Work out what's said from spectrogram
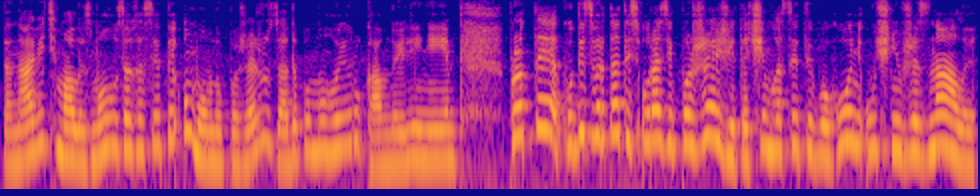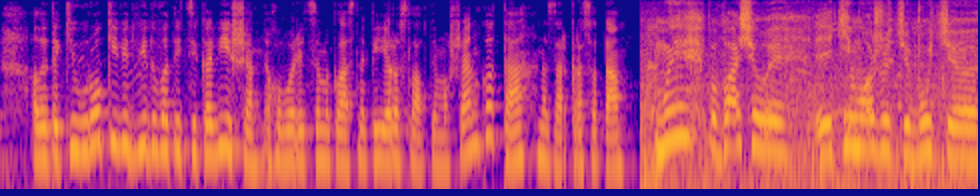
та навіть мали змогу загасити умовну пожежу за допомогою рукавної лінії. Про те, куди звертатись у разі пожежі та чим гасити вогонь, учні вже знали. Але такі уроки відвідувати цікавіше, говорять семикласники Ярослав Тимошенко та Назар Красота. Ми побачили, які можуть бути е,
